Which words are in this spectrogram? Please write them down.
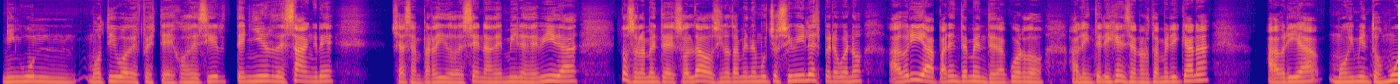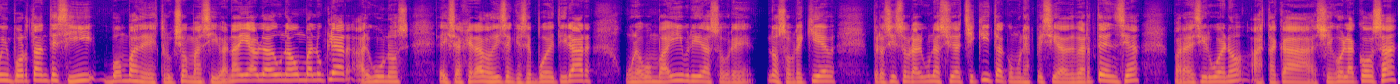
ningún motivo de festejo, es decir, teñir de sangre ya se han perdido decenas de miles de vidas, no solamente de soldados, sino también de muchos civiles, pero bueno, habría aparentemente, de acuerdo a la inteligencia norteamericana, habría movimientos muy importantes y bombas de destrucción masiva. Nadie habla de una bomba nuclear, algunos exagerados dicen que se puede tirar una bomba híbrida sobre, no sobre Kiev, pero sí sobre alguna ciudad chiquita como una especie de advertencia para decir, bueno, hasta acá llegó la cosa,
